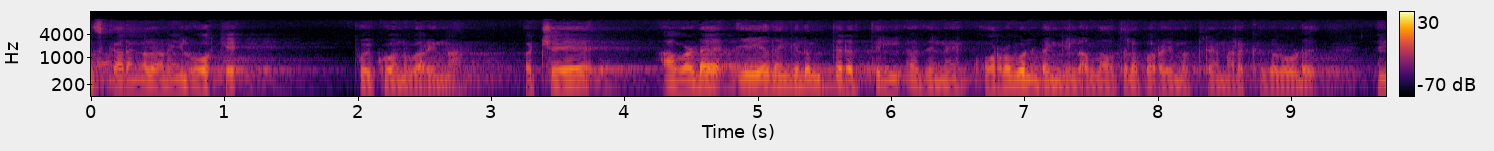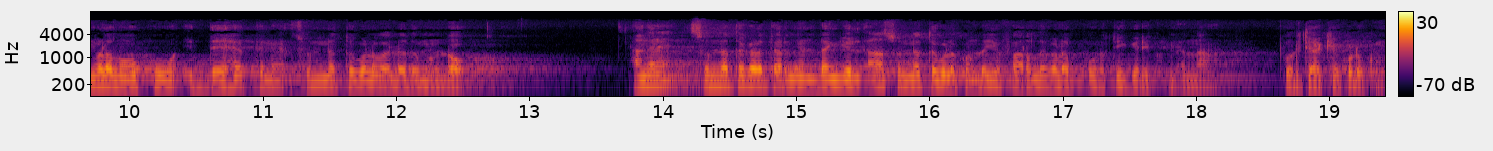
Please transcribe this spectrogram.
നിസ്കാരങ്ങളാണെങ്കിൽ ഓക്കെ പോയിക്കോ എന്ന് പറയുന്ന. പക്ഷേ അവിടെ ഏതെങ്കിലും തരത്തിൽ അതിന് കുറവുണ്ടെങ്കിൽ അള്ളാഹു തല പറയും അത്ര മലക്കുകളോട് നിങ്ങൾ നോക്കൂ ഇദ്ദേഹത്തിന് സുന്നത്തുകൾ വല്ലതുമുണ്ടോ? അങ്ങനെ സുന്നത്തുകൾ തിരഞ്ഞുണ്ടെങ്കിൽ ആ സുന്നത്തുകൾ കൊണ്ട് ഈ ഫറലുകളെ പൂർത്തീകരിക്കും എന്നാണ് പൂർത്തിയാക്കി കൊടുക്കും.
